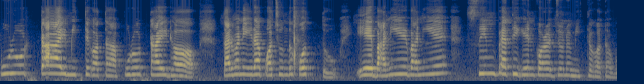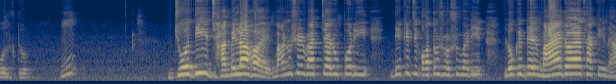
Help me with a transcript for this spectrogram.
পুরোটাই মিথ্যে কথা, পুরোটাই ঢপ। তার মানে এরা পছন্দ করতো, এ বানিয়ে বানিয়ে সিম্প্যাথি গেন করার জন্য মিথ্যে কথা বলতো। হুম? যদি ঝামেলা হয়, মানুষের বাচ্চার উপরই, দেখেছি কত শ্বশুরবাড়ির লোকেদের মায়া দয়া থাকে না।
